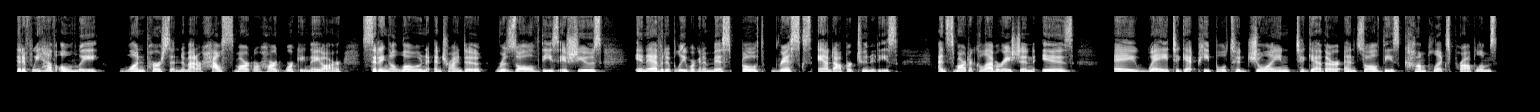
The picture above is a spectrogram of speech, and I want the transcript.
that if we have only one person, no matter how smart or hardworking they are, sitting alone and trying to resolve these issues, inevitably we're going to miss both risks and opportunities. And smarter collaboration is a way to get people to join together and solve these complex problems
